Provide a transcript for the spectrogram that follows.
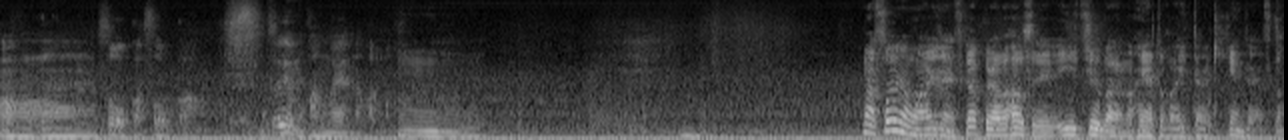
ああそうかそうか。それでも考えなあかんな。うんまあそういうのもあれじゃないですか、クラブハウスで YouTuber の部屋とか行ったら聞けんじゃないですか。い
